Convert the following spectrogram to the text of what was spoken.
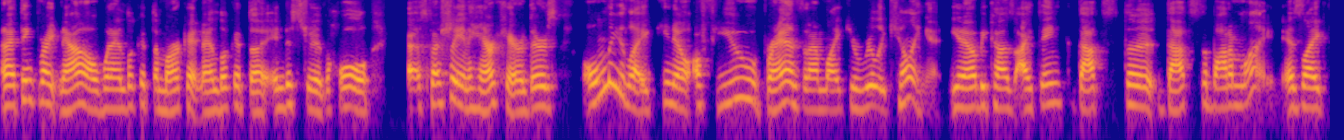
And I think right now, when I look at the market and I look at the industry as a whole, especially in hair care, there's only like, you know, a few brands that I'm like, you're really killing it, you know, because I think that's the that's the bottom line is like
